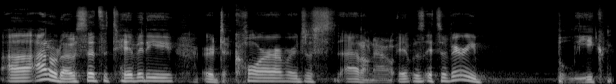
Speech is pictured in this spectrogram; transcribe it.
uh, I don't know sensitivity or decorum or just I don't know it was it's a very bleak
